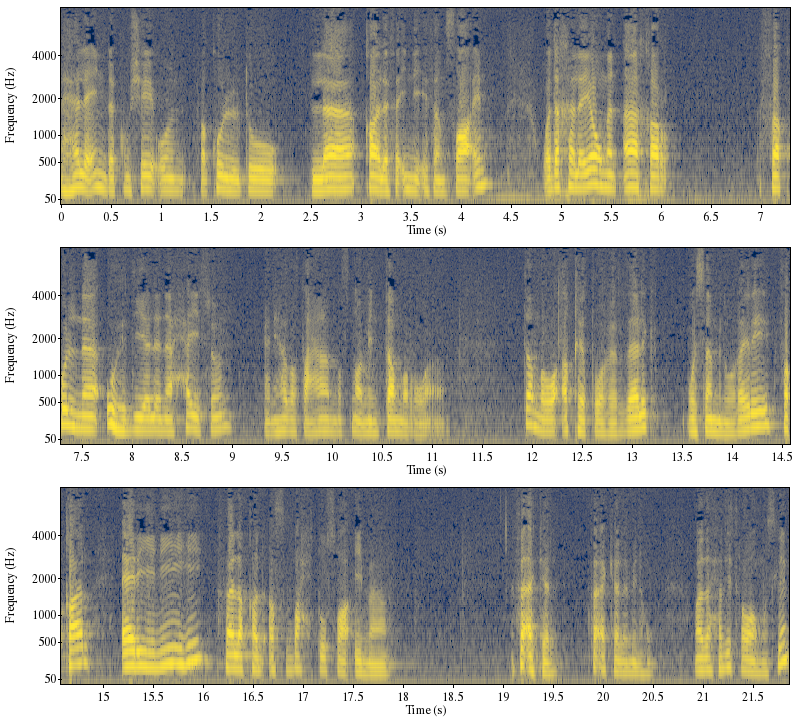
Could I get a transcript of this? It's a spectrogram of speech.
هل عندكم شيء؟ فقلت لا. قال فإني إذا صائم. ودخل يوما آخر فقلنا أهدي لنا حيث يعني هذا طعام مصنوع من تمر و تمر وأقط وغير ذلك وسمن وغيره. فقال أرينيه فلقد أصبحت صائما. فأكل فأكل منه. هذا حديث رواه مسلم.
